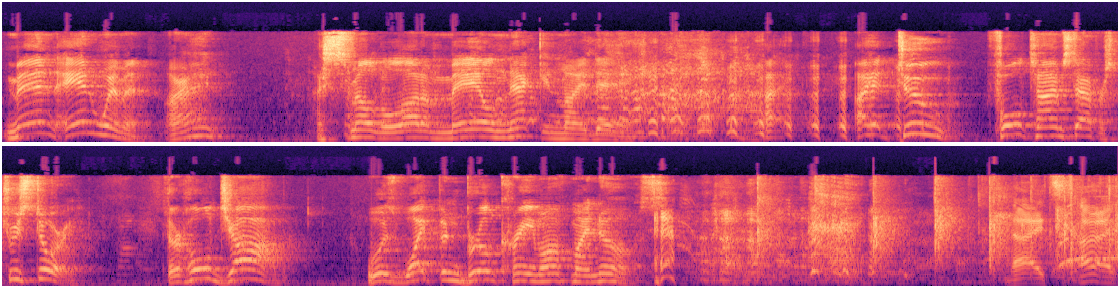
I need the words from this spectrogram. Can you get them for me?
men and women, all right? I smelled a lot of male neck in my day. I, I had two full time staffers, true story. Their whole job was wiping Brylcreem off my nose. Nice. All right.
